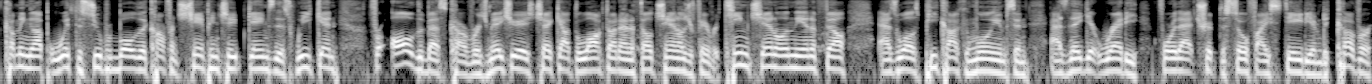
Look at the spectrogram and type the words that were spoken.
coming up with the Super Bowl, the conference championship games this weekend. For all the best coverage, make sure you guys check out the Locked On NFL channels, your favorite team channel in the NFL, as well as Peacock and Williamson as they get ready for that trip to SoFi Stadium to cover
